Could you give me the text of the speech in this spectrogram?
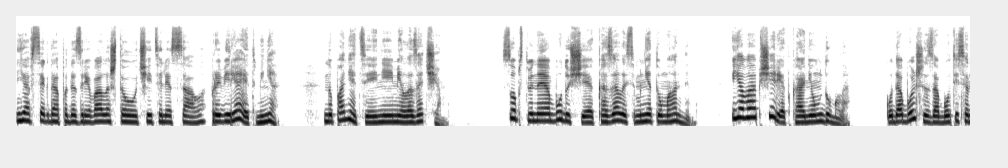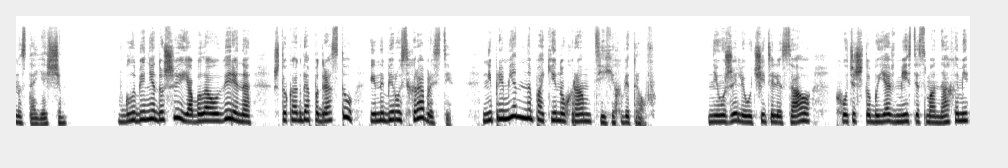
Я всегда подозревала, что учитель Сао проверяет меня, но понятия не имела зачем. Собственное будущее казалось мне туманным. Я вообще редко о нем думала. Куда больше заботясь о настоящем. В глубине души я была уверена, что когда подрасту и наберусь храбрости, непременно покину храм тихих ветров. Неужели учитель Сао хочет, чтобы я вместе с монахами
